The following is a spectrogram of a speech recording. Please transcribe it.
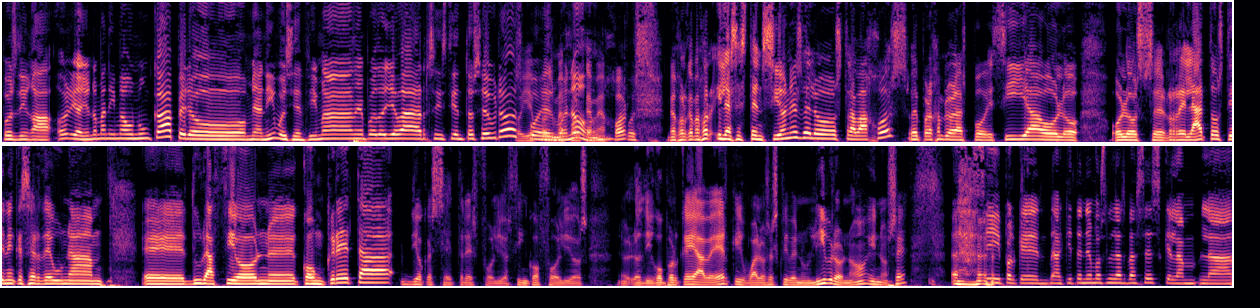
pues diga, oye, yo no me he animado nunca, pero me animo. Y si encima me puedo llevar 600 euros, Oye, pues, pues, mejor bueno, que mejor. pues Mejor que mejor. ¿Y las extensiones de los trabajos? Eh, Por ejemplo, las poesía o, lo- o los eh, relatos tienen que ser de una eh, duración eh, concreta. Yo qué sé, tres folios, cinco folios. Lo digo porque, a ver, que igual los escriben un libro, ¿no? Y no sé. Sí, porque aquí tenemos en las bases que la, la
